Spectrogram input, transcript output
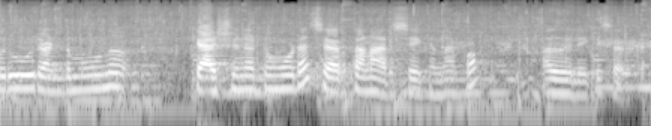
ഒരു രണ്ട് മൂന്ന് കാഷ്യൂനട്ടും കൂടെ ചേർത്താണ് അരച്ചേക്കുന്നത്. അപ്പം അതിലേക്ക് ചേർക്കാം.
